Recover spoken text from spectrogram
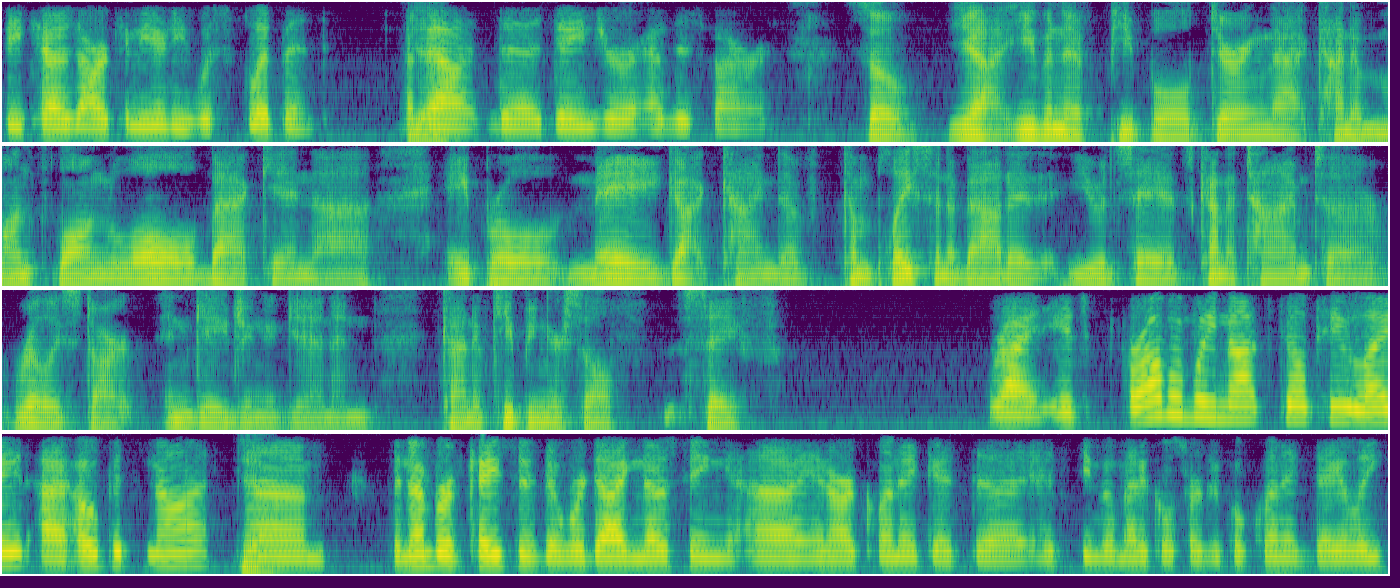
because our community was flippant Yeah. about the danger of this virus. So yeah, even if people during that kind of month long lull back in uh, April, May got kind of complacent about it, you would say it's kind of time to really start engaging again and kind of keeping yourself safe. Right. It's probably not still too late. I hope it's not. Yeah. Um, the number of cases that we're diagnosing uh, in our clinic at uh, at Stephenville Medical Surgical Clinic daily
